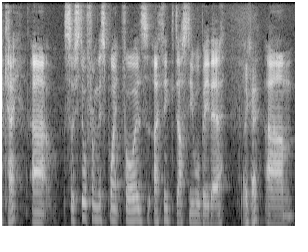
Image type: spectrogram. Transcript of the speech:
okay. Uh, so still from this point forwards, I think Dusty will be there. Okay. Um,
